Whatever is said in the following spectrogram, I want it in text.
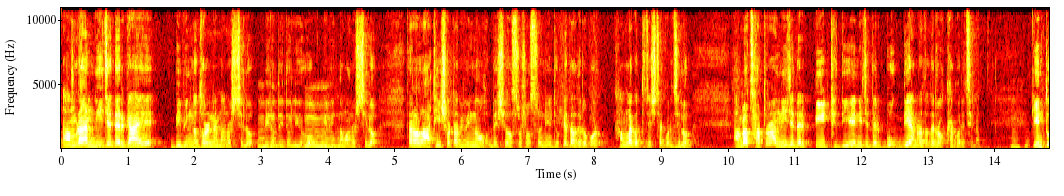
আমরা নিজেদের গায়ে বিভিন্ন ধরনের মানুষ ছিল বিরোধী দলীয় হোক বিভিন্ন মানুষ ছিল। তারা লাঠি সোটা বিভিন্ন দেশীয় অস্ত্র শস্ত্র নিয়ে ঢুকে তাদের উপর হামলা করতে চেষ্টা করেছিল। আমরা ছাত্ররা নিজেদের পিঠ দিয়ে নিজেদের বুক দিয়ে আমরা তাদের রক্ষা করেছিলাম। কিন্তু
